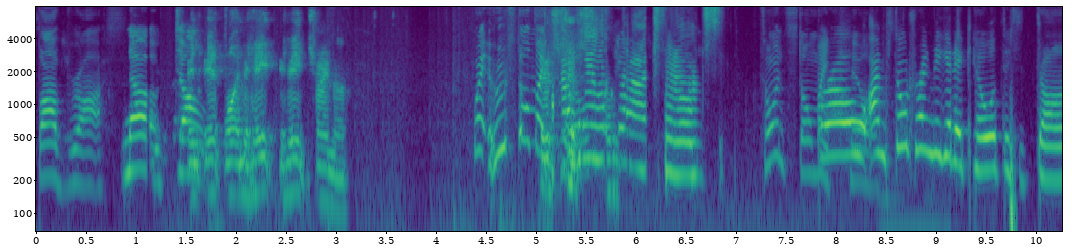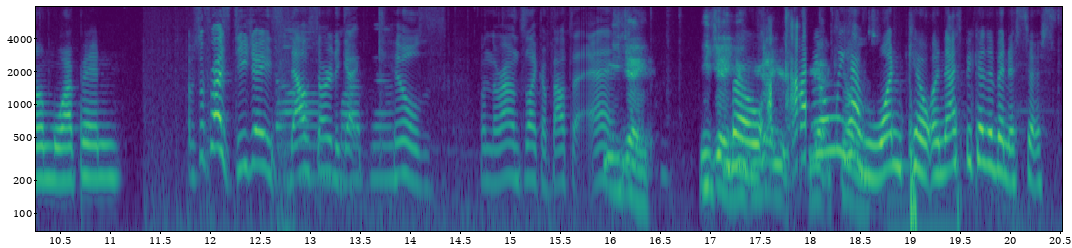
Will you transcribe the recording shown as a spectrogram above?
Bob Ross. No, don't. and, well, and hate, and hate China. Wait, who stole my It's kill? just- Someone stole my Bro, kill. I'm still trying to get a kill with this dumb weapon. I'm surprised DJ is now starting to get weapon. kills when the round's like about to end. DJ, DJ, Bro, you, you got your, I you got only have one kill, and that's because of an assist.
